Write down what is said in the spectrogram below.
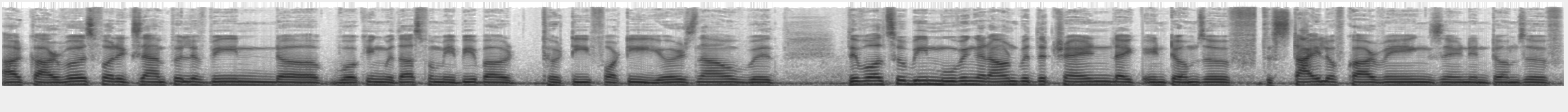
Our carvers, for example, have been uh, working with us for maybe about 30, 40 years now with they've also been moving around with the trend like in terms of the style of carvings and in terms of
